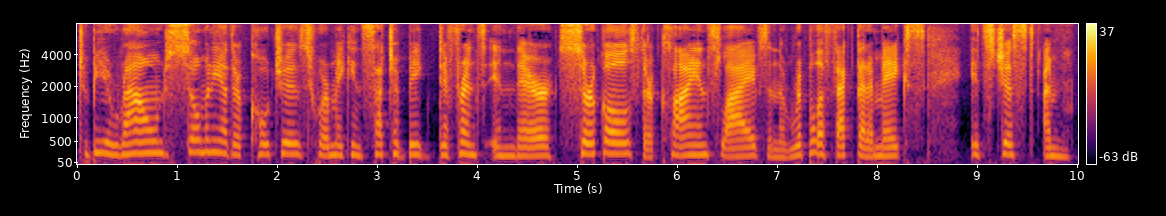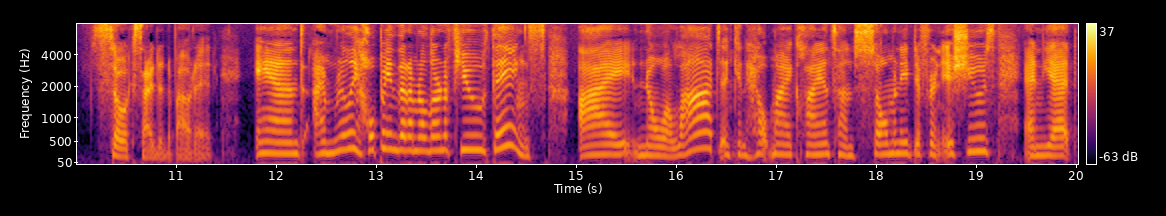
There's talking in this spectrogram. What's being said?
To be around so many other coaches who are making such a big difference in their circles, their clients' lives, and the ripple effect that it makes, it's just, I'm so excited about it. And I'm really hoping that I'm going to learn a few things. I know a lot and can help my clients on so many different issues. And yet,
